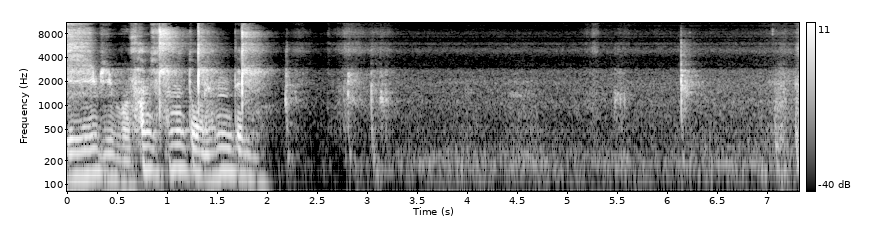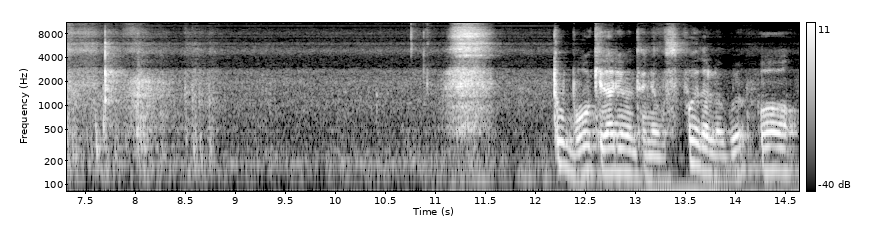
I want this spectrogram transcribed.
이미 뭐 33년 동안 했는데 뭐. 또뭐 기다리면 되냐고 스포해달라고요? 뭐,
